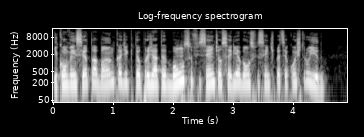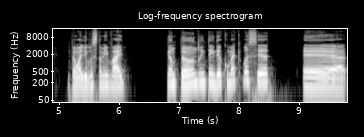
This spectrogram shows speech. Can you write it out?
e convencer a tua banca de que teu projeto é bom o suficiente ou seria bom o suficiente para ser construído. Então ali você também vai tentando entender como é que você é,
